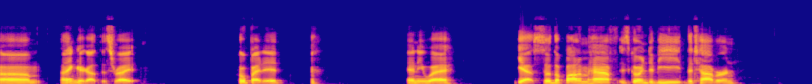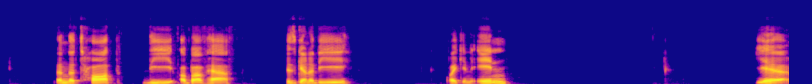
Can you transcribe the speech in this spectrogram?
Um, I think I got this right. Hope I did. anyway, yeah, so the bottom half is going to be the tavern. Then the top, the above half, is going to be like an inn. Yeah.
